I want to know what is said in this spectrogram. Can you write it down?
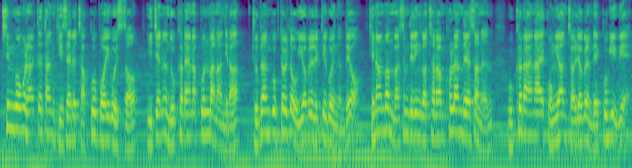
침공을 할 듯한 기세를 자꾸 보이고 있어 이제는 우크라이나뿐만 아니라 주변국들도 위협을 느끼고 있는데요. 지난번 말씀드린 것처럼 폴란드에서는 우크라이나의 공여한 전력을 메꾸기 위해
